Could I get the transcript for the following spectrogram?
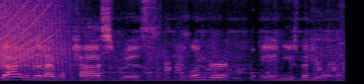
That, and then I will pass with Yurlungur and use Meteor on it.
